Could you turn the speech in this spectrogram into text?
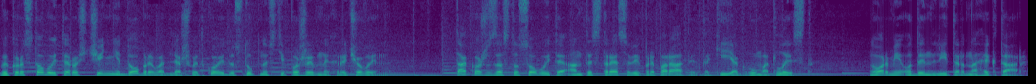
Використовуйте розчинні добрива для швидкої доступності поживних речовин. Також застосовуйте антистресові препарати, такі як гуматлист, нормі 1 літр на гектар,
